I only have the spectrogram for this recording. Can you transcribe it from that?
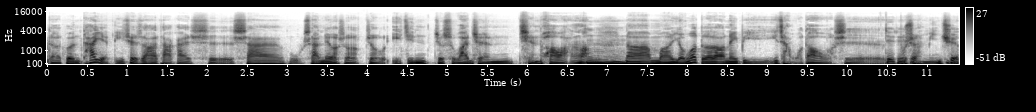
的问，他也的确是他大概是三五三六的时候就已经就是完全钱花完了。嗯，那么有没有得到那笔遗产，我倒是不是很明确。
